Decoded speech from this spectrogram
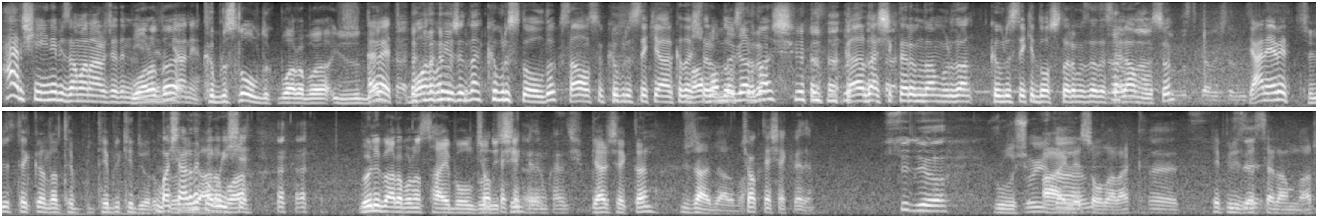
her şeyine bir zaman harcadım Bu arada yani. Kıbrıslı olduk bu araba yüzünden. Evet, bu araba yüzünden Kıbrıs'ta olduk. Sağ olsun Kıbrıs'taki arkadaşlarım, Babam da dostlarım. kardeş. Kardeşliklerimden buradan Kıbrıs'taki dostlarımıza da selam olsun. Kıbrıslı. Yani evet, Seni tekrardan teb- tebrik ediyorum. başardık mı bu işi? Böyle bir arabanın sahibi olduğun Çok için teşekkür ederim kardeşim. gerçekten güzel bir araba. Çok teşekkür ederim. Stüdyo. Ruj ailesi olarak Evet. hepinize selamlar.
